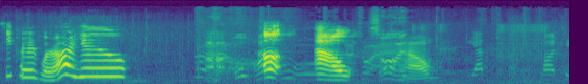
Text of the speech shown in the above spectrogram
Secret, where are you? Uh, oh, oh, ow. Ow. Yep. Quad two.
